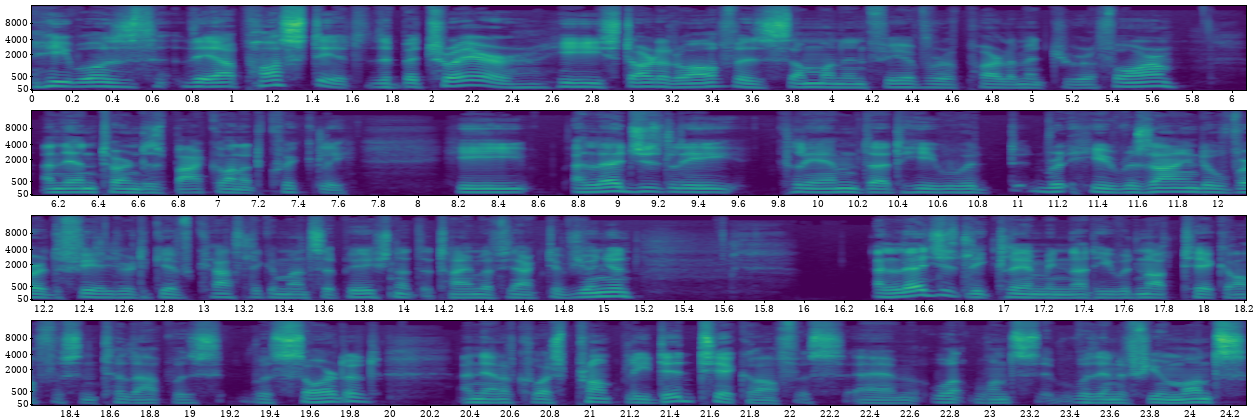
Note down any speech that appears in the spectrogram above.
he was the apostate, the betrayer. He started off as someone in favour of parliamentary reform and then turned his back on it quickly. He allegedly claimed that he would he resigned over the failure to give Catholic emancipation at the time of the Act of Union, allegedly claiming that he would not take office until that was was sorted and then of course promptly did take office um, once within a few months.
